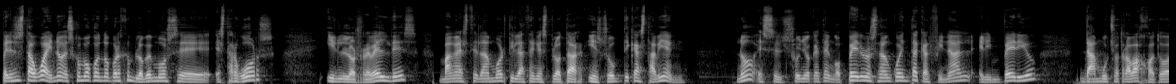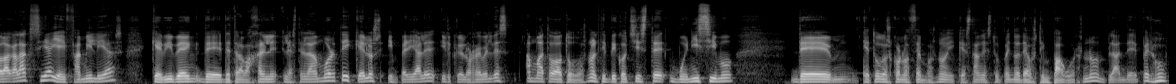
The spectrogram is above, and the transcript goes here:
pero eso está guay, ¿no? Es como cuando, por ejemplo, vemos eh, Star Wars y los rebeldes van a este la Muerte y le hacen explotar, y en su óptica está bien, ¿no? Es el sueño que tengo, pero no se dan cuenta que al final el imperio da mucho trabajo a toda la galaxia y hay familias que viven de, trabajar en la Estrella de la Muerte y que los imperiales y que los rebeldes han matado a todos, ¿no? El típico chiste buenísimo de que todos conocemos, ¿no? Y que es tan estupendo de Austin Powers, ¿no? En plan de, pero,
